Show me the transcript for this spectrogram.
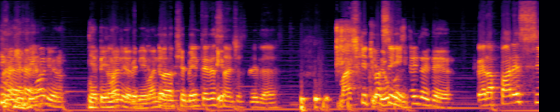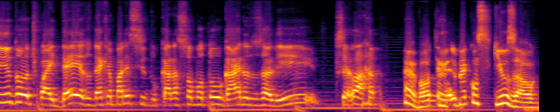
Mas é bem maneiro. É bem Eu maneiro, bem Eu maneiro. achei bem interessante essa ideia. Mas que, tipo eu assim, gostei da ideia. era parecido, tipo, a ideia do deck é parecida. O cara só botou o Gyarados ali, sei lá. É, volta e meia ele vai conseguir usar o,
